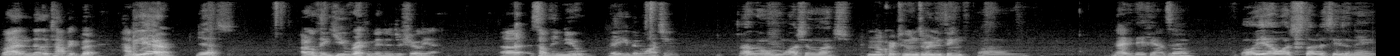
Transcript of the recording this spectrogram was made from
well, I had another topic, but Javier, Yes. I don't think you've recommended a show yet. Uh, something new that you've been watching? I haven't been watching much. No cartoons or anything. Um, 90 Day Fiance. no. Oh yeah, watch watched start of season eight.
